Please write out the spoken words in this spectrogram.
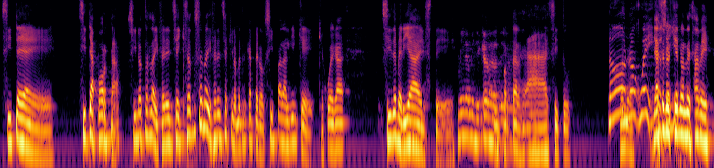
sí te, eh, sí te aporta, sí notas la diferencia y quizás no sea una diferencia kilométrica, pero sí para alguien que, que juega, sí debería este, Mira mi cara. Importar. Ah, sí, tú. No, Bueno, no, güey. Ya O se sea, ve yo- que no le sabe.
